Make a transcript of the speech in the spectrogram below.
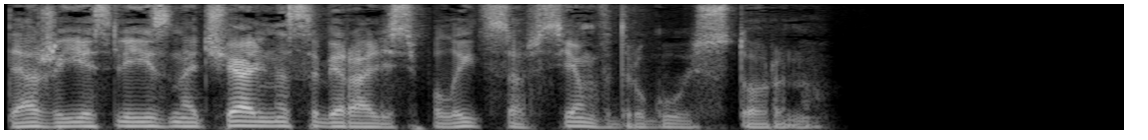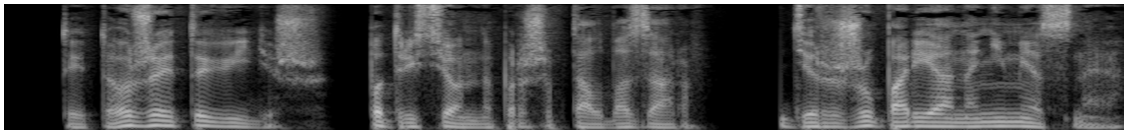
даже если изначально собирались плыть совсем в другую сторону. «Ты тоже это видишь?» Потрясенно прошептал Базаров. «Держу пари, она не местная».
